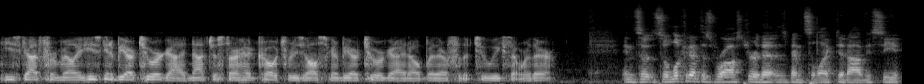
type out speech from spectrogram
he's got familiar. He's going to be our tour guide, not just our head coach, but he's also going to be our tour guide over there for the two weeks that we're there. And so, so looking at this roster that has been selected, obviously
